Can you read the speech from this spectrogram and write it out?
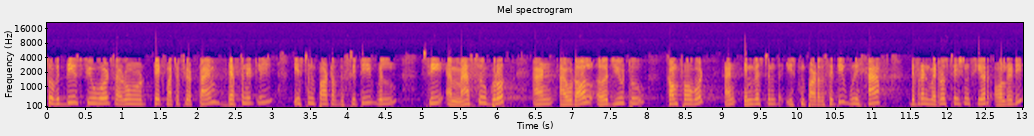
So with these few words, I don't want to take much of your time. Definitely, eastern part of the city will see a massive growth, and I would all urge you to come forward and invest in the eastern part of the city. We have different metro stations here already,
